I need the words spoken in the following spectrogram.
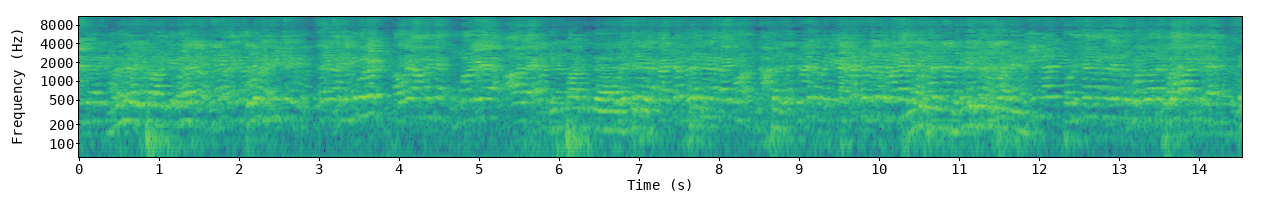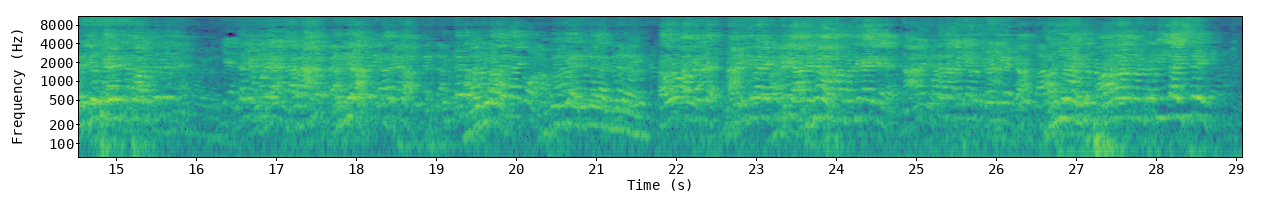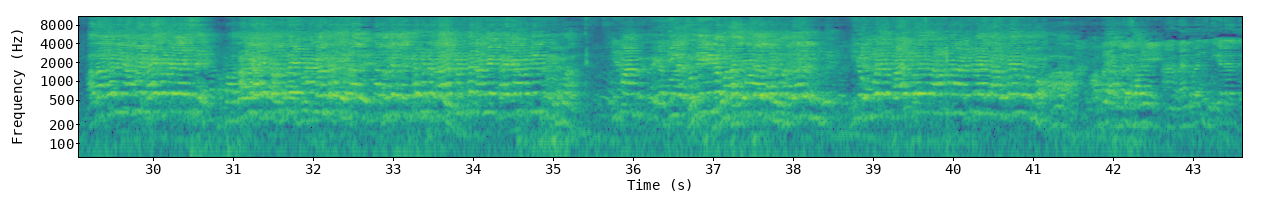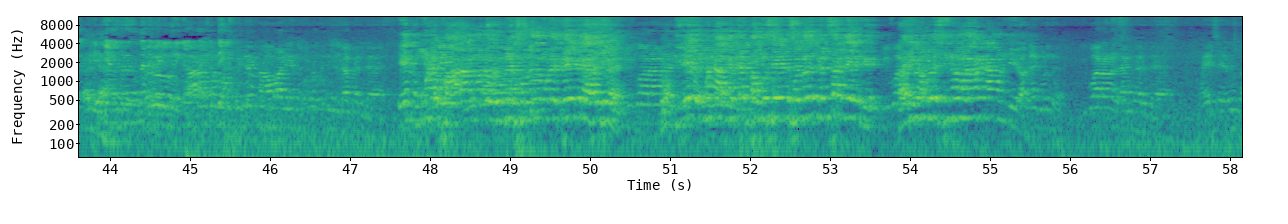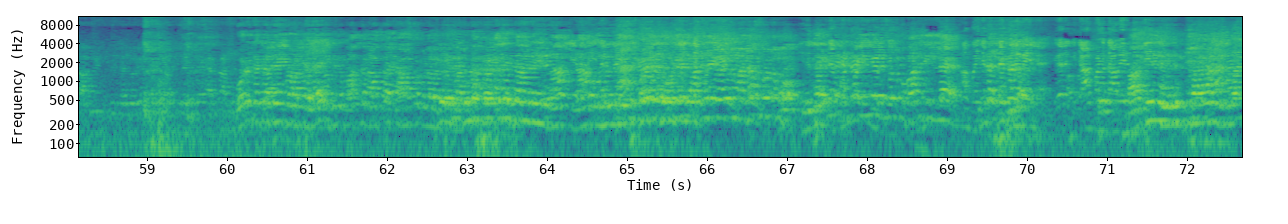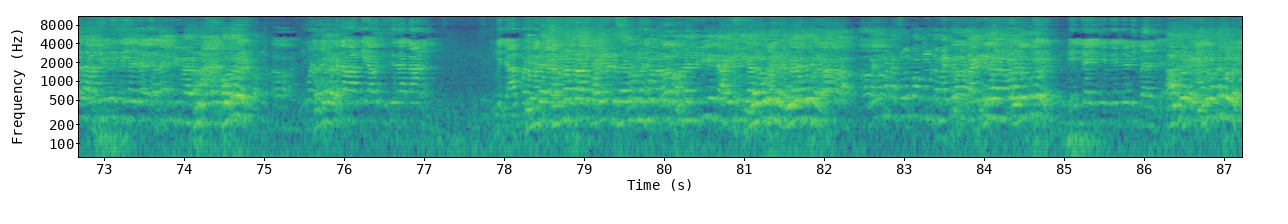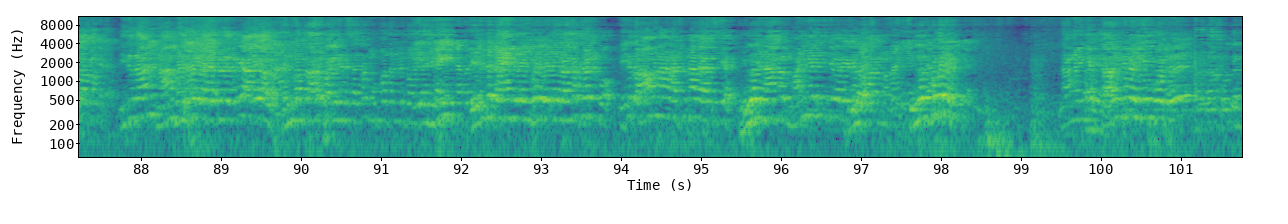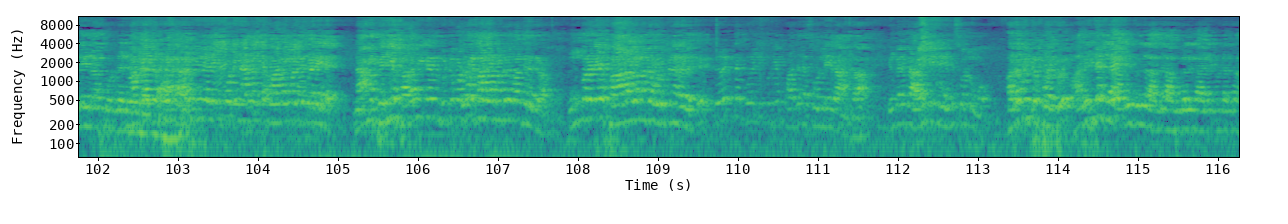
இதுவரை அவரே அமைச்சர் உங்களுடைய ஆளை ஏற்பாட்டுக்கு அமைதியா இருக்கிறாங்க அர்ஜுனா இது பாராளுமன்றம் இல்ல ஐசே அப்படி அந்த பயம் ஆ, நான் வந்து நீங்க எனக்கு இருந்தா வெளியிருக்கிறேன். ஏன் உங்களோட பாராளுமன்ற உறுப்பினர் சொன்னது உங்களுக்கு கேட்கல ராஜீவன் இதே உங்களோட அமைச்சர் தமிழ் செய்து சொன்னது பெருசாக இருக்கு ராஜீவன் உங்களோட சின்ன மகனாக நான் பண்ணிக்கிறோம் ஒரு கட்டத்தை குறைக்கல இதுக்கு மொத்த மொத்த காசு தானே? நான் பதில் இருக்கா. இல்ல. இதுதான் அடைவதற்கு அடையாளம். எண்பத்தாறு பதினெட்டு முப்பத்தி ரெண்டு எந்த பேங்க்லையும் போய் கேட்போம் இது அரசியல் இல்ல. நாங்கள் மண் அடிச்சு வரையில நாங்கள் இங்க கல்வி எழுதி போட்டு நாங்கள் பெரிய பதவிகளை விட்டு போட்டு பாராளுமன்றத்துக்கு வந்திருக்கிறோம். உங்களுடைய பாராளுமன்ற உறுப்பினர்களுக்கு கேட்ட பதில சொல்லிடாங்களா எங்களுக்கு அறிவியல் என்று சொல்லுவோம். அதை விட்டு போட்டு அது இல்ல அறிவு இல்ல அது அவங்களுக்கு சொல்லுங்க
